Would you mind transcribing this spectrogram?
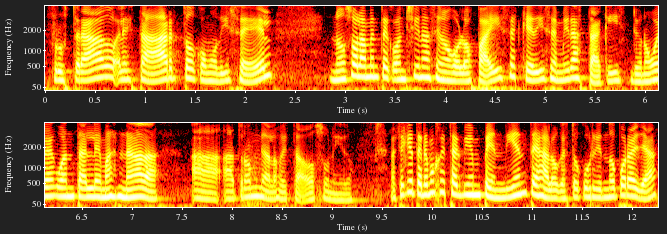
frustrado, él está harto, como dice él, no solamente con China, sino con los países que dicen, mira, hasta aquí, yo no voy a aguantarle más nada a, a a los Estados Unidos. Así que tenemos que estar bien pendientes a lo que está ocurriendo por allá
